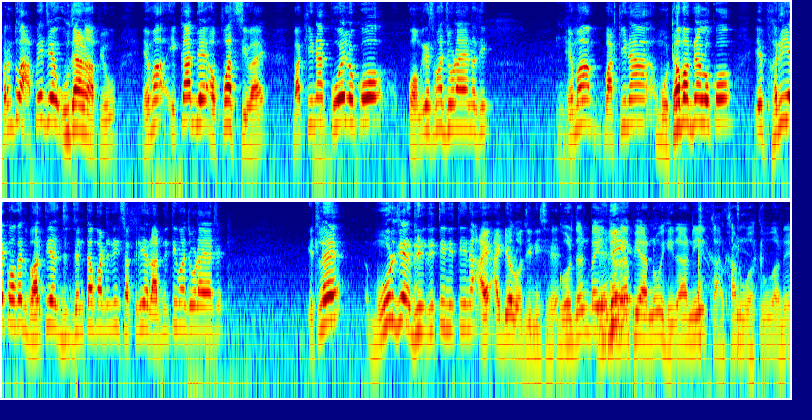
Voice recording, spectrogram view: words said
પરંતુ આપે જે ઉદાહરણ આપ્યું એમાં એકાદ બે અપવાદ સિવાય બાકીના કોઈ લોકો કોંગ્રેસમાં જોડાયા નથી. એમાં બાકીના મોટાભાગના લોકો એ ફરી એક વખત ભારતીય જનતા પાર્ટીની સક્રિય રાજનીતિમાં જોડાયા છે. એટલે મૂળ જે રીતિનીતિના રીતિ નીતિના આઈડિયોલોજીની છે ગોરધનભાઈ ઝડપિયાનું હીરાની કારખાનું હતું અને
